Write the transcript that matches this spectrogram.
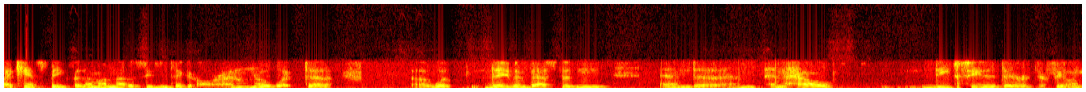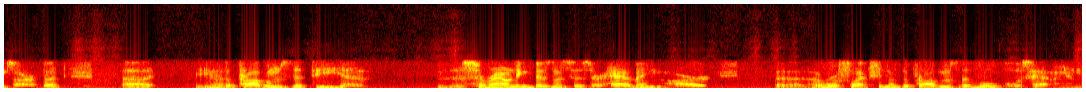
I can't speak for them. I'm not a season ticket holder. I don't know what uh, uh, what they've invested and and uh, and, and how deep seated their their feelings are. But uh, you know the problems that the, uh, the surrounding businesses are having are uh, a reflection of the problems that Louisville is having. And,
